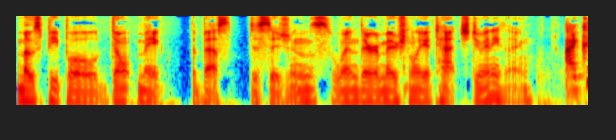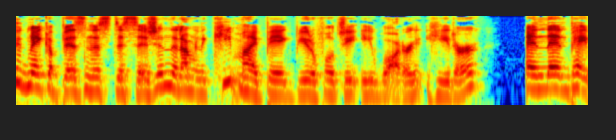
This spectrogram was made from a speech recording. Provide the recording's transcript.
most people don't make the best decisions when they're emotionally attached to anything. I could make a business decision that I'm going to keep my big, beautiful GE water heater and then pay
